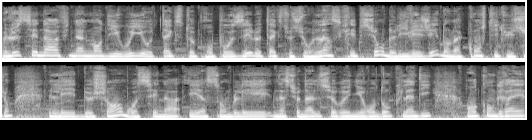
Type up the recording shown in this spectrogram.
Le Sénat a finalement dit oui au texte proposé, le texte sur l'inscription de l'IVG dans la Constitution. Les deux chambres, Sénat et Assemblée nationale, se réuniront donc lundi en congrès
